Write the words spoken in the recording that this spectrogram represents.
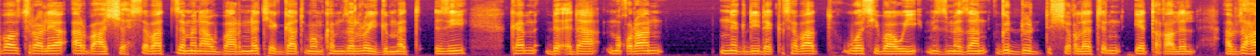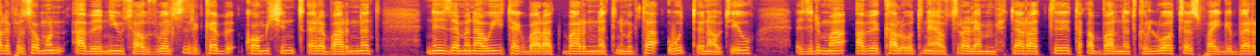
ኣብ ኣውስትራልያ ኣርዓ ሽሕ ሰባት ዘመናዊ ባርነት የጋጥሞም ከም ዘሎ ይግመት እዚ ከም ብዕዳ ምቑራን ንግዲ ደቂ ሰባት፣ ወሲባዊ ምዝመዛን ግዱድ ሽቕለትን የጠቓልል። ኣብ ዝሓለፈ ሰሙን ኣብ ኒው ሳውዝ ዌልስ ዝርከብ ኮሚሽን ጸረ ባርነት ንዘመናዊ ተግባራት ባርነት ንምግታእ ውጥን ኣውጺኡ፣ እዚ ድማ ኣብ ካልኦት ናይ ኣውስትራልያ ምምሕዳራት ተቐባልነት ክህልዎ ተስፋ ይግበር።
